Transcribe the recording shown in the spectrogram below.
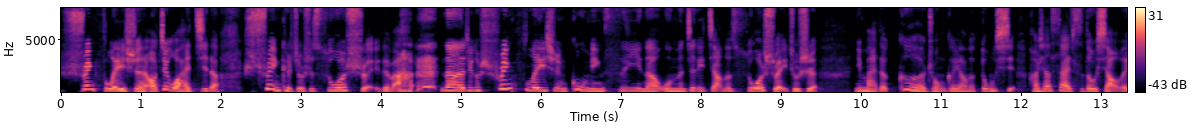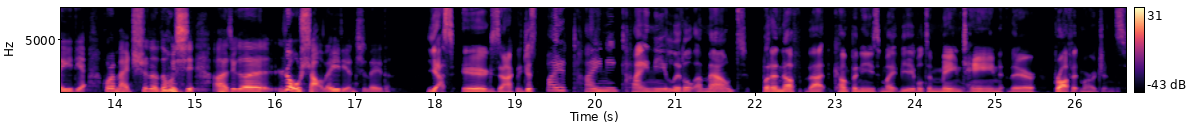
Shrinkflation，哦，这个我还记得，shrink 就是缩水，对吧？那这个 shrinkflation，顾名思义呢，我们这里讲的缩水就是。你买的各种各样的东西，好像 size 都小了一点，或者买吃的东西，呃，这个肉少了一点之类的。 Yes, exactly. Just by a tiny, tiny little amount, but enough that companies might be able to maintain their profit margins.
